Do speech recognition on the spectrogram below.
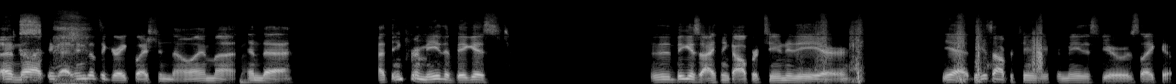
uh, no, I think I think that's a great question though. I'm uh, and uh, I think for me the biggest, the biggest I think opportunity or yeah, biggest opportunity for me this year was like it,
